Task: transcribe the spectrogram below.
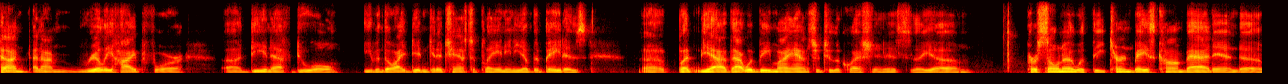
I'm and I'm really hyped for uh, DNF Duel, even though I didn't get a chance to play in any of the betas. Uh, but yeah, that would be my answer to the question. It's the um, persona with the turn-based combat and uh,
